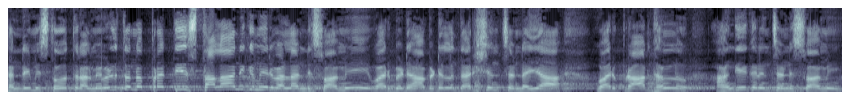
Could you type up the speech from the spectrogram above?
తండ్రి మీ స్తోత్రాలు. మేము వెళుతున్న ప్రతి స్థలానికి మీరు వెళ్ళండి స్వామి. వారి బిడ్డ ఆ బిడ్డలను దర్శించండి అయ్యా. వారి ప్రార్థనలు అంగీకరించండి స్వామి.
